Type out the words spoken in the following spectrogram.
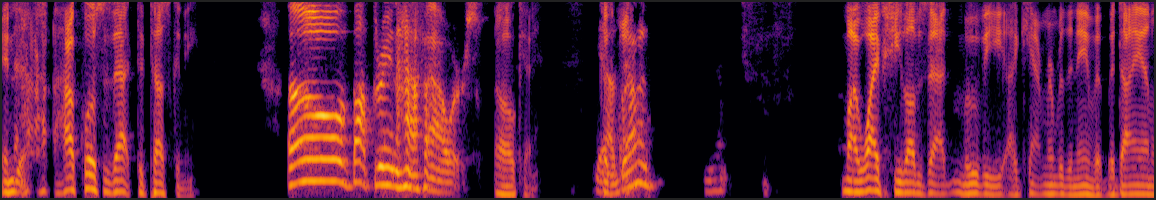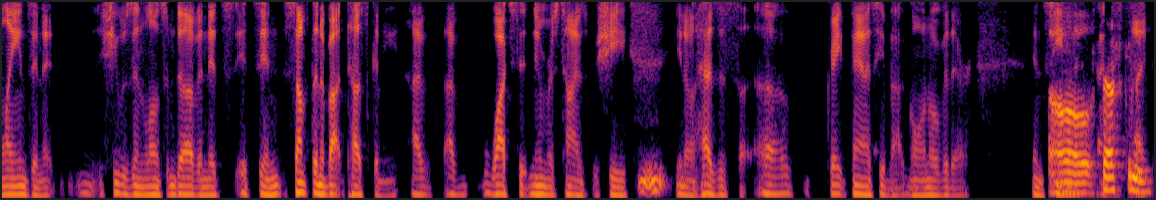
And h- Yes. how close is that to Tuscany? oh about three and a half hours Oh, okay. yeah my- in my wife she loves that movie i can't remember the name of it but diane lane's in it she was in lonesome dove and it's it's in something about tuscany i've i've watched it numerous times but she you know has this uh, great fantasy about going over there and seeing Oh, Tuscany.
